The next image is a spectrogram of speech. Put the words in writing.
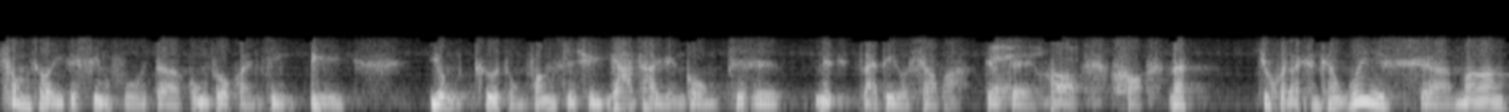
创造一个幸福的工作环境，比 用各种方式去压榨员工，其实那来的有效吧？对不对？哈，好，那就回来看看为什么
